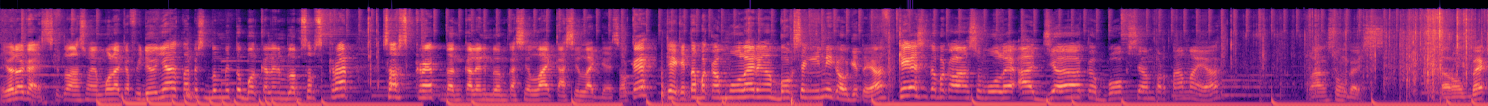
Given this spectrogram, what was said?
yaudah guys, kita langsung mulai ke videonya. Tapi sebelum itu buat kalian yang belum subscribe, subscribe. Dan kalian yang belum kasih like, kasih like guys, oke? Okay? Oke, kita bakal mulai dengan box yang ini kalau gitu ya. Oke guys, kita bakal langsung mulai aja ke box yang pertama ya. Langsung guys kita robek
